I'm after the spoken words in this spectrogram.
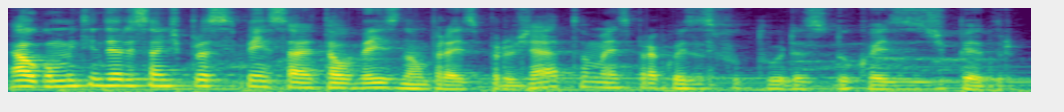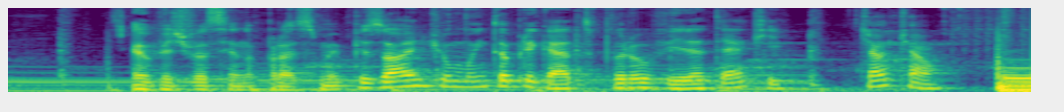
É algo muito interessante para se pensar, talvez não para esse projeto, mas para coisas futuras do Coisas de Pedro. Eu vejo você no próximo episódio. Muito obrigado por ouvir até aqui. Tchau, tchau.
